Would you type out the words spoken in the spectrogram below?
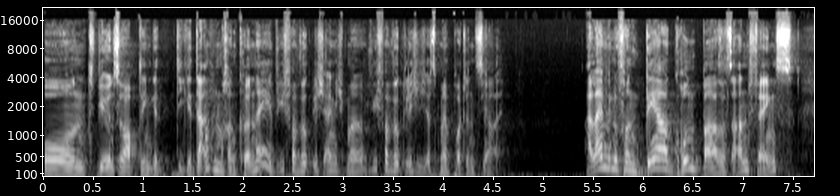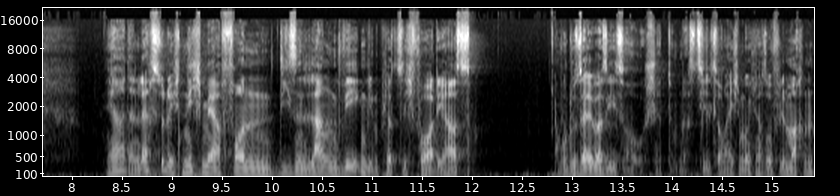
und wir uns überhaupt den, die Gedanken machen können, hey, wie verwirkliche ich eigentlich mal, wie verwirkliche ich jetzt mein Potenzial? Allein wenn du von der Grundbasis anfängst, ja, dann lässt du dich nicht mehr von diesen langen Wegen, die du plötzlich vor dir hast, wo du selber siehst, oh shit, um das Ziel zu erreichen, muss ich noch so viel machen.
